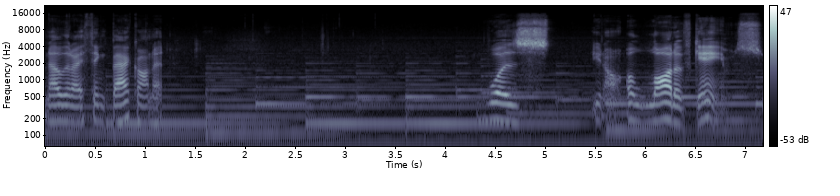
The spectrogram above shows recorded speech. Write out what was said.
now that I think back on it. Was, you know, a lot of games.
